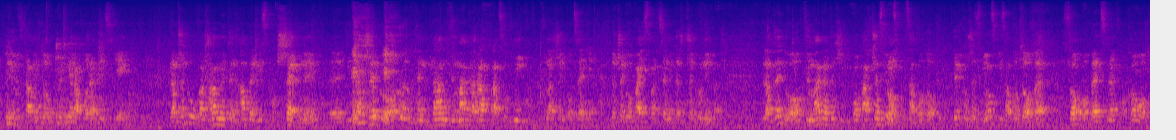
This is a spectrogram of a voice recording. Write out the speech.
tutaj rozdany do premiera Morawieckiego. Dlaczego uważamy ten apel jest potrzebny y, i dlaczego ten plan wymaga rad pracowników w naszej ocenie, do czego Państwa chcemy też przekonywać. Dlatego wymaga też i poparcia związków zawodowych. Tylko, że związki zawodowe są obecne w około 15-17%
